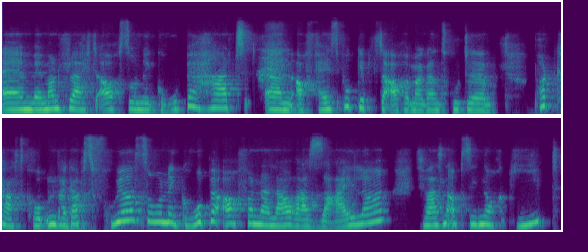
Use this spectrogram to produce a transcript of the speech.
ähm, wenn man vielleicht auch so eine Gruppe hat. Ähm, auf Facebook gibt es da auch immer ganz gute Podcast-Gruppen. Da gab es früher so eine Gruppe auch von der Laura Seiler. Ich weiß nicht, ob sie noch gibt,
